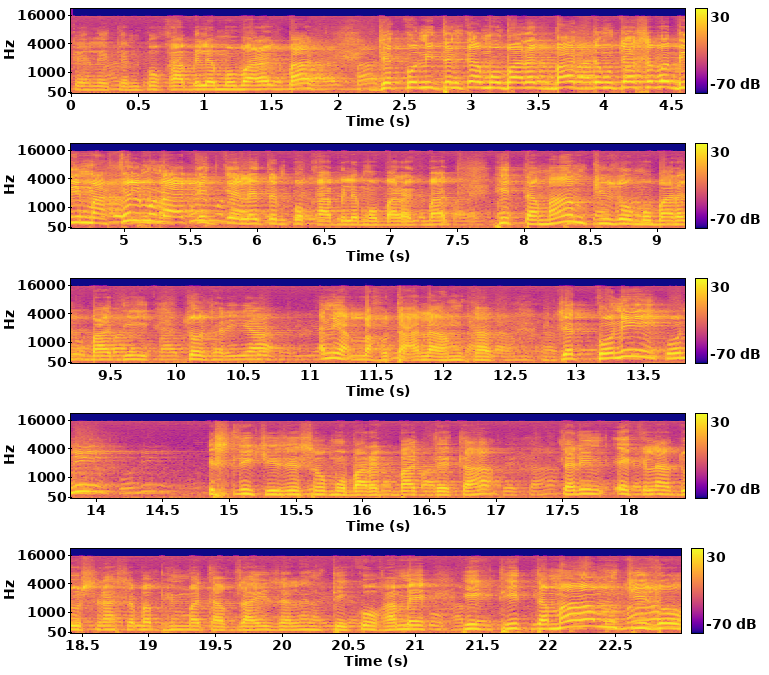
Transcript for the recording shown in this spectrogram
کہلے تنکو قابل مبارک بات جے کونی تین کا مبارک بات باد دونچا سبب ہی محفل منعقد کہلے تنکو قابل مبارک بات ہی تمام چیزوں مبارک بات دی تو ذریعہ یعنی اللہ تعالی ہم کا جگ کونی اس لیے چیزیں سو مبارک بات دیتا ترین اکلا دوسرا سبب ہمت افضائی زلنتی کو ہمیں ہی تھی تمام چیزوں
